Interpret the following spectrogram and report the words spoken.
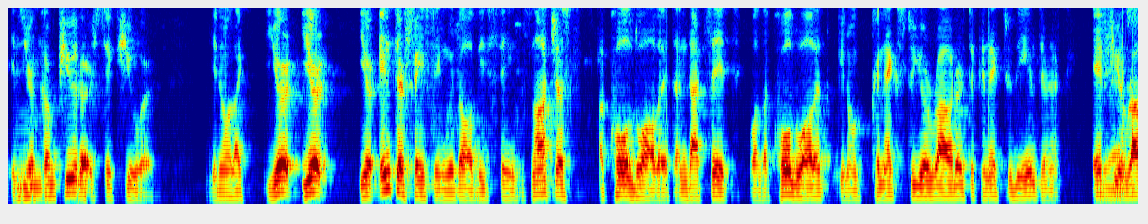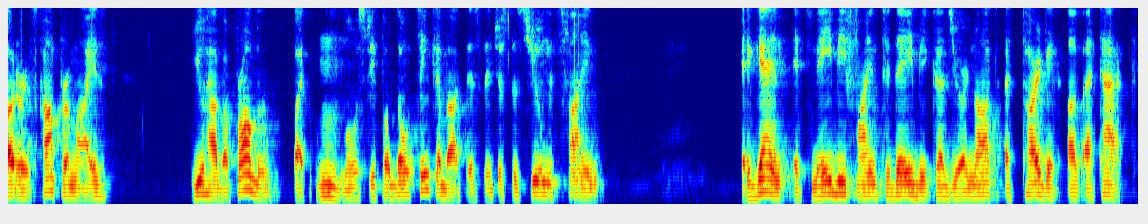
is your Mm. computer secure you know like you're you're you're interfacing with all these things it's not just a cold wallet and that's it well the cold wallet you know connects to your router to connect to the internet if your router is compromised you have a problem but Mm. most people don't think about this they just assume it's fine again it may be fine today because you're not a target of attack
